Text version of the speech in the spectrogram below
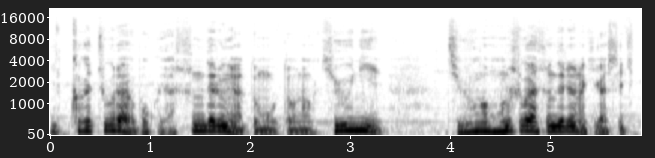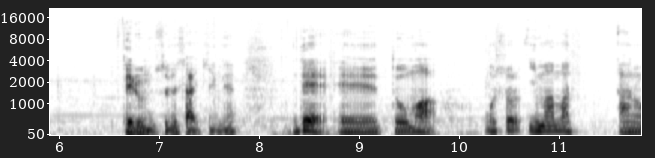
1ヶ月ぐらいは僕休んでるんやと思うとなんか急に自分がものすごい休んでるような気がしてきてるんですよね最近ね。でえっ、とまあおそ今まああの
